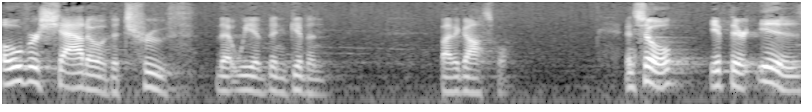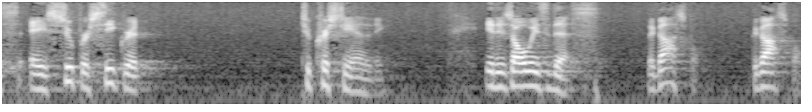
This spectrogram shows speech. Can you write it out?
overshadow the truth that we have been given by the gospel. And so, if there is a super secret to Christianity, it is always this the gospel. The gospel.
